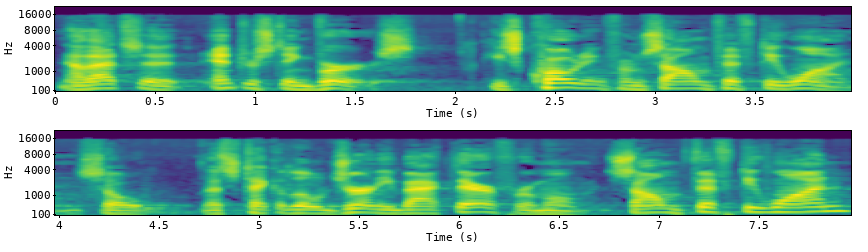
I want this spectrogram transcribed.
Now that's an interesting verse. He's quoting from Psalm 51. So let's take a little journey back there for a moment. Psalm 51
